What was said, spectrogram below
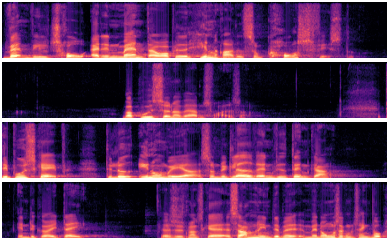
Hvem ville tro, at en mand, der var blevet henrettet som korsfæstet, var Guds søn og verdens frelser? Det budskab, det lød endnu mere som det glade vanvid dengang, end det gør i dag. Jeg synes, man skal sammenligne det med, med nogen, så kan man tænke på,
